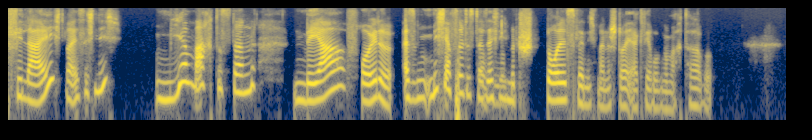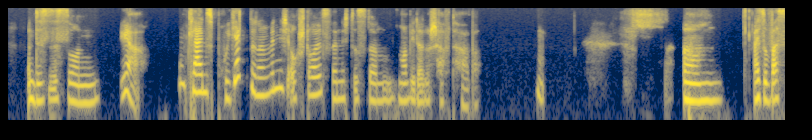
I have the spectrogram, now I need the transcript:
vielleicht, weiß ich nicht, mir macht es dann mehr Freude. Also mich erfüllt es tatsächlich mit Stolz, wenn ich meine Steuererklärung gemacht habe. Und das ist so ein, ja, ein kleines Projekt und dann bin ich auch stolz, wenn ich das dann mal wieder geschafft habe. Hm. Ähm, also was,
